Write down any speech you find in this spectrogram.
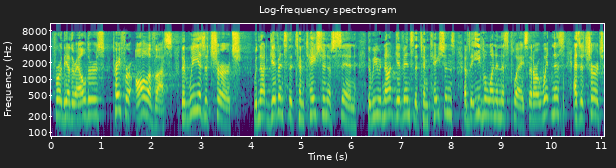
for the other elders. Pray for all of us that we as a church would not give in to the temptation of sin, that we would not give in to the temptations of the evil one in this place, that our witness as a church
